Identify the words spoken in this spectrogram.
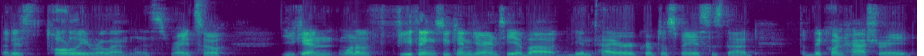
that is totally relentless, right? So you can one of the few things you can guarantee about the entire crypto space is that the Bitcoin hash rate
